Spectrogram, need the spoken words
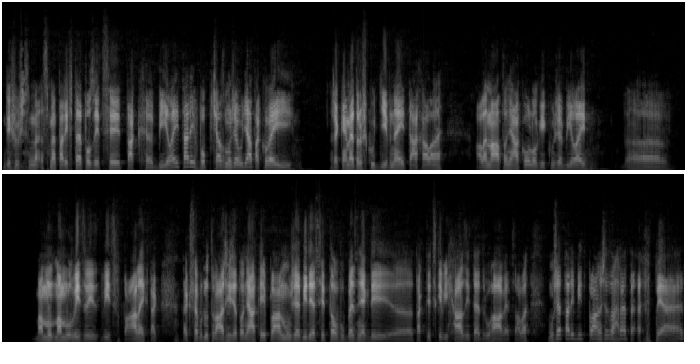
když už jsme, jsme tady v té pozici, tak bílej tady občas může udělat takový, řekněme trošku divný tah, ale, ale má to nějakou logiku, že bílej uh, mám, mám mluvit víc, víc v plánech, tak, tak se budu tvářit, že to nějaký plán může být, jestli to vůbec někdy e, takticky vychází, to je druhá věc. Ale může tady být plán, že zahrajete F5,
